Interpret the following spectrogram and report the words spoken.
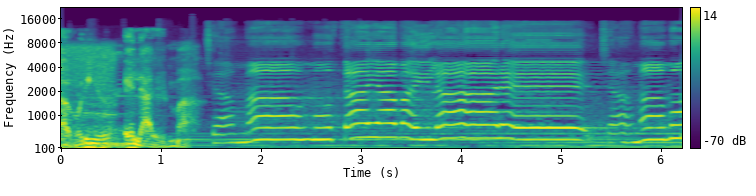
abrir el alma. preciso deitar. Na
